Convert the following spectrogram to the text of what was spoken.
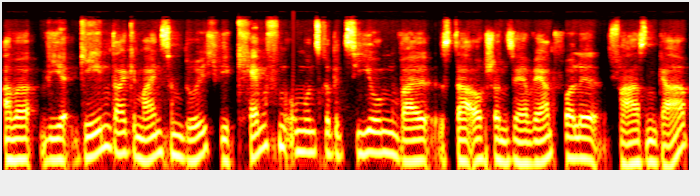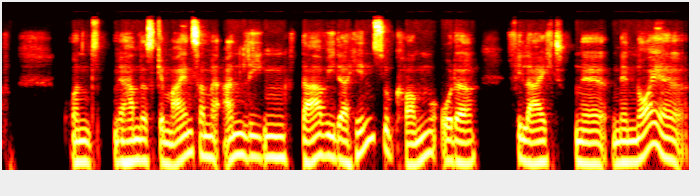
aber wir gehen da gemeinsam durch, wir kämpfen um unsere Beziehung, weil es da auch schon sehr wertvolle Phasen gab. Und wir haben das gemeinsame Anliegen, da wieder hinzukommen oder vielleicht eine, eine neue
